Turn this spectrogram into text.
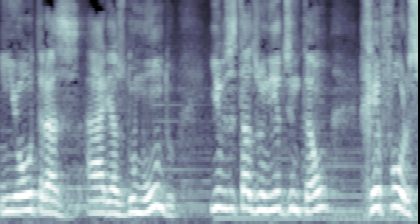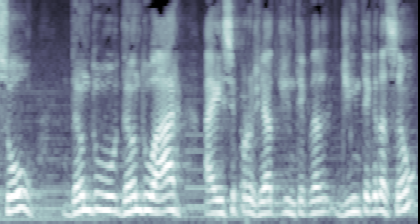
em outras áreas do mundo, e os Estados Unidos então reforçou, dando, dando ar a esse projeto de, integra de integração,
